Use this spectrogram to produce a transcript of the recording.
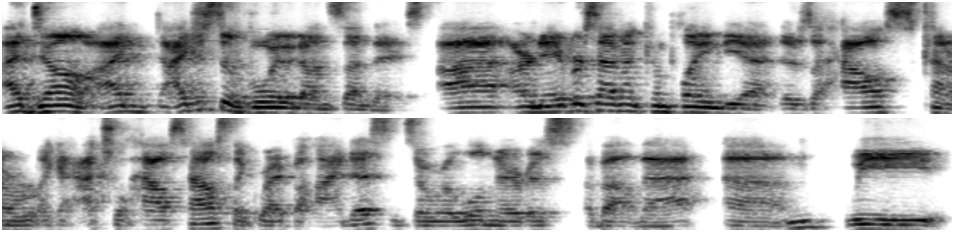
I don't. I, I just avoid it on Sundays. I, our neighbors haven't complained yet. There's a house, kind of like an actual house house, like right behind us, and so we're a little nervous about that. Um, we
